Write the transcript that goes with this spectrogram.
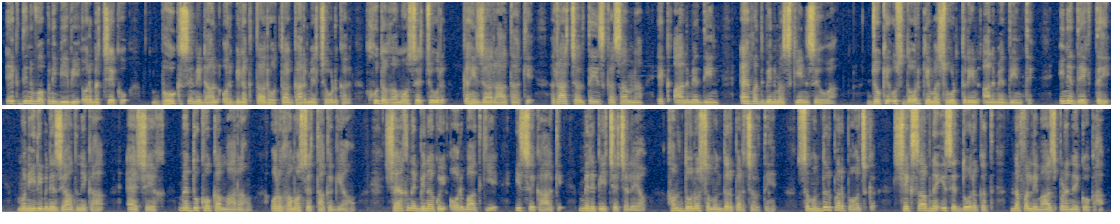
एक दिन वो अपनी बीवी और बच्चे को भूख से निडाल और बिलकता रोता घर में छोड़कर खुद गमों से चूर कहीं जा रहा था कि राह चलते इसका सामना एक आलम दीन अहमद बिन मस्कीन से हुआ, जो कि उस दौर के मशहूर तरीन आलम दीन थे। इन्हें देखते ही मुनीर इबन ज़ियाद ने कहा ए शेख, मैं दुखों का मारा हूँ और गमों से थक गया हूँ। शेख ने बिना कोई और बात किए इससे कहा कि मेरे पीछे चले आओ। हम दोनों समुंदर पर चलते हैं। समुंदर पर पहुंचकर शेख साहब ने इसे दो रकत नफल नमाज़ पढ़ने को कहा।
